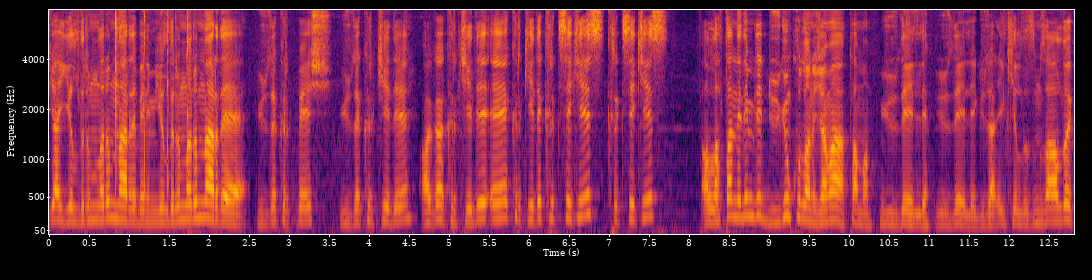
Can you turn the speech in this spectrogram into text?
Ya yıldırımlarım nerede benim? Yıldırımlarım nerede? %45. %47. Aga 47. E 47 48. 48. Allah'tan dedim bir de düzgün kullanacağım ha. Tamam %50. %50 güzel ilk yıldızımızı aldık.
